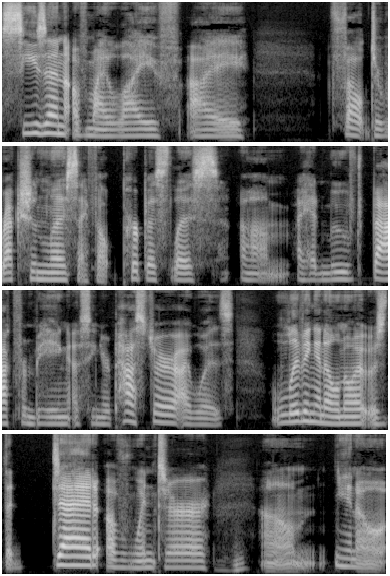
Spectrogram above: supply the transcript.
season of my life. I felt directionless. I felt purposeless. Um, I had moved back from being a senior pastor. I was living in Illinois. It was the dead of winter. Um, you know,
